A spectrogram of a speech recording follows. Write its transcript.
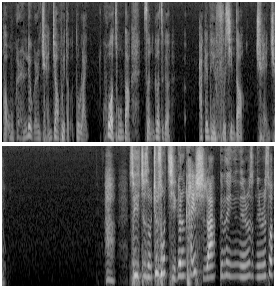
到五个人、六个人，全教会的都来扩充到整个这个阿根廷复兴到全球。啊，所以这种就从几个人开始啊，对不对？你人有人说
